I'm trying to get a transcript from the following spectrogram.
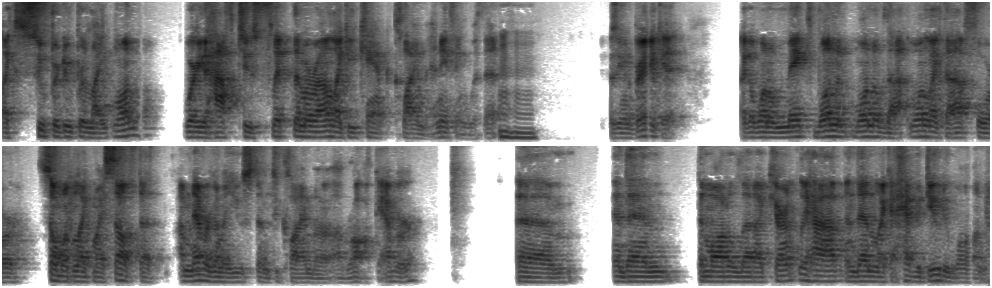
like super duper light one where you have to flip them around like you can't climb anything with it mm-hmm. because you're gonna break it. Like I want to make one one of that one like that for someone like myself that I'm never gonna use them to climb a, a rock ever. Um, and then the model that I currently have, and then like a heavy duty one.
